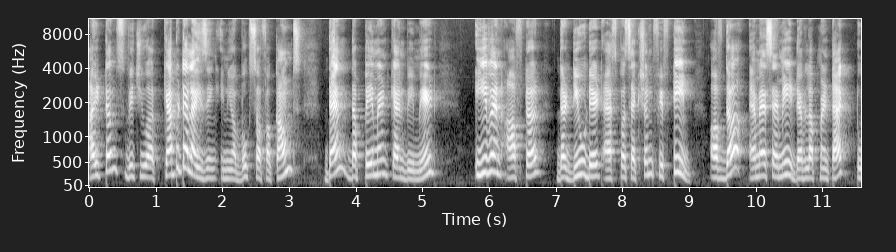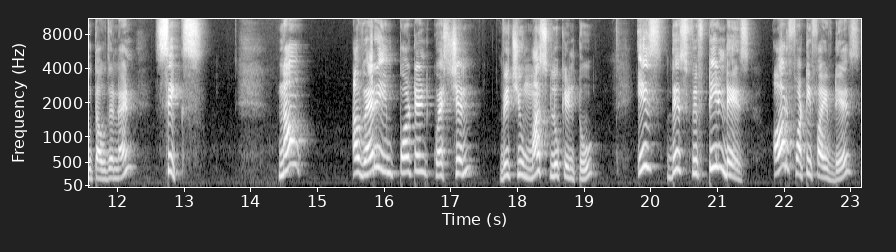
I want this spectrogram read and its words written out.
items which you are capitalizing in your books of accounts, then the payment can be made even after the due date as per section 15 of the MSME Development Act 2006. Now, a very important question which you must look into is this 15 days or 45 days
